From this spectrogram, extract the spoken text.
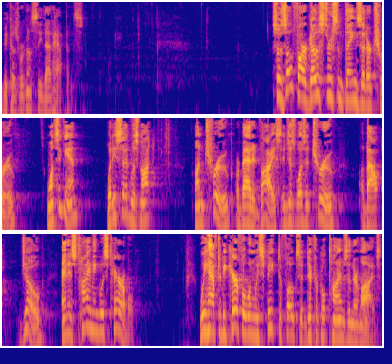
Because we're going to see that happens. So Zophar goes through some things that are true. Once again, what he said was not untrue or bad advice. It just wasn't true about Job and his timing was terrible. We have to be careful when we speak to folks at difficult times in their lives.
